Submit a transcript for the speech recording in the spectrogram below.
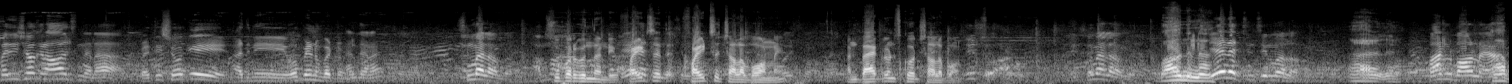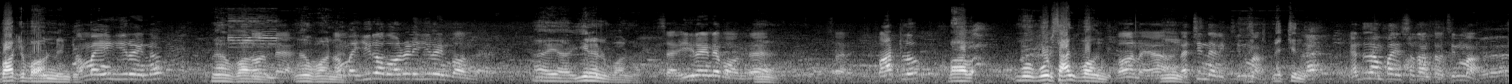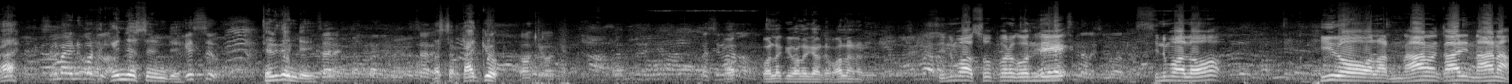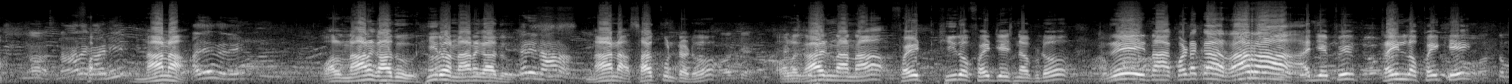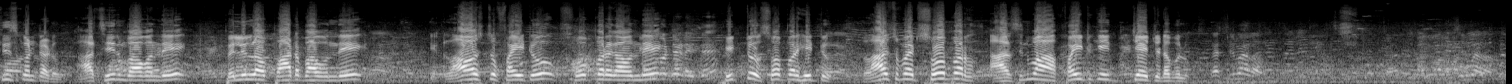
ప్రతి షోకి రావాల్సిందేనా? ప్రతి షోకి అది నీ ఒపీనియన్ బట్టి ఉంటుంది. అంతేనా? సినిమా ఎలా ఉంది? సూపర్గా ఉందండి. ఫైట్స్ అయితే ఫైట్స్ చాలా బాగున్నాయి. అండ్ బ్యాక్గ్రౌండ్ స్కోర్ చాలా బాగుంది. సినిమా ఎలా ఉంది? బాగుందన్న. ఏం నచ్చింది సినిమాలో? పాటలు బాగున్నాయా? పాటలు బాగుందండి అమ్మాయి హీరోయిన్? బాగుంది? బాగుందా బాగున్నాయి. అమ్మాయి హీరో బాగున్నాడు హీరోయిన్ బాగుందా? హీరోయిన్ బాగున్నాయి సరే హీరోయినే బాగుందా? పాటలు బాగా మూ- మూడు సాంగ్ బాగుంది. బాగున్నాయా? నచ్చిందా నీకు సినిమా? నచ్చింది. ఎంత సంపాదిస్తుంది అంటావు సినిమా? ఆ? సినిమా ఎన్ని కోట్లు? ఏం చేస్తానండి గెస్ తెలియదండి సరే. Thank you okay okay. నా సినిమా? వాళ్ళకి వాళ్ళకి. సినిమా ఎలా ఉంది? సినిమాలో? హీరో వాళ్ళ నాన్న కాని నాన్న నాన్న కానీ? నాన్న వాళ్ళ నాన్న కాదు హీరో నాన్న కాదు. నాన్న. సాక్కుంటాడు. వాళ్ళ గాడి నాన్న ఫైట్ హీరో ఫైట్ చేసినప్పుడు రే నా కొడక రారా అని చెప్పి ట్రైన్లో పైకి తీసుకుంటాడు. ఆ సీన్ బాగుంది పెళ్ళిలో పాట బాగుంది. లాస్ట్ ఫైట్ సూపర్గా ఉంది. Hit super hit last fight super. ఆ సినిమా ఫైట్కి ఇచ్చేయచ్చు డబ్బులు నా సినిమా ఎలా ఉంది? సినిమా ఎలా ఉంది?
